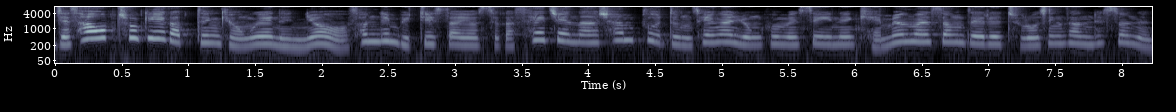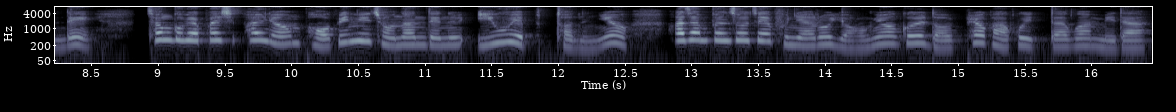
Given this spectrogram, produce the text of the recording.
이제 사업 초기 같은 경우에는요, 선진 뷰티 사이언스가 세제나 샴푸 등 생활용품에 쓰이는 계면 활성제를 주로 생산을 했었는데, 1988년 법인이 전환되는 이후에부터는요, 화장품 소재 분야로 영역을 넓혀가고 있다고 합니다.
